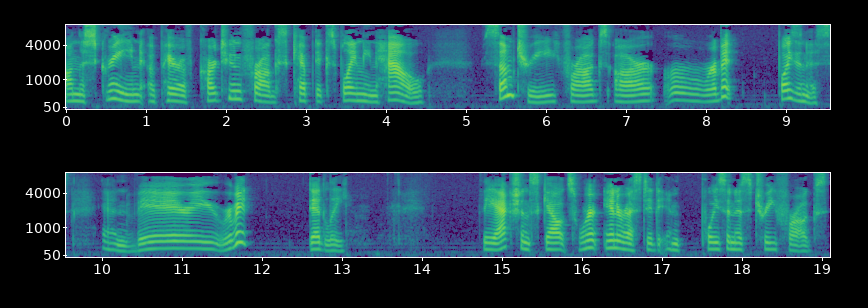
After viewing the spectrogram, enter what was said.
On the screen, a pair of cartoon frogs kept explaining how some tree frogs are ribbit poisonous and very ribbit deadly. The action scouts weren't interested in poisonous tree frogs.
